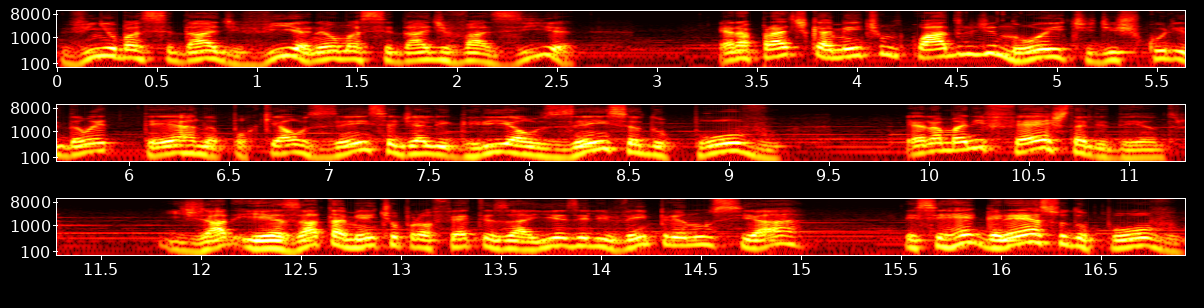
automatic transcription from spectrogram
vinha uma cidade, via né, uma cidade vazia, era praticamente um quadro de noite, de escuridão eterna, porque a ausência de alegria, a ausência do povo, era manifesta ali dentro. E, já, e exatamente o profeta Isaías ele vem prenunciar esse regresso do povo,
